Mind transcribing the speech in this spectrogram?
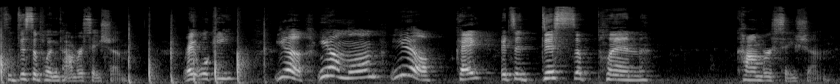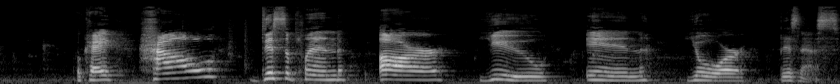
It's a discipline conversation. Right wookie? Yeah yeah mom yeah. Okay it's a discipline conversation Okay? How disciplined are you in your business?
